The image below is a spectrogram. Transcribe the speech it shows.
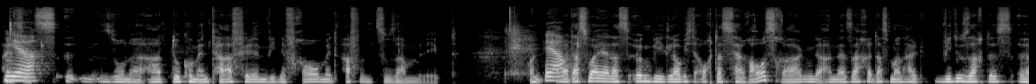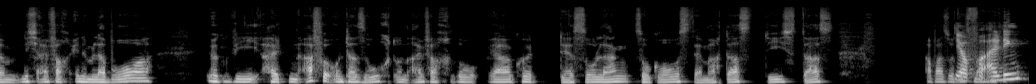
Als ja. jetzt äh, so eine Art Dokumentarfilm, wie eine Frau mit Affen zusammenlebt. Und, ja. Aber das war ja das irgendwie, glaube ich, auch das Herausragende an der Sache, dass man halt, wie du sagtest, ähm, nicht einfach in einem Labor irgendwie halt einen Affe untersucht und einfach so, ja gut, der ist so lang, so groß, der macht das, dies, das. Aber so. Ja, vor allen Dingen,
